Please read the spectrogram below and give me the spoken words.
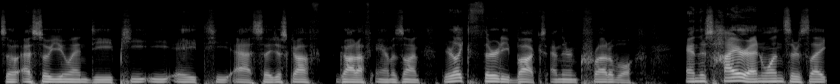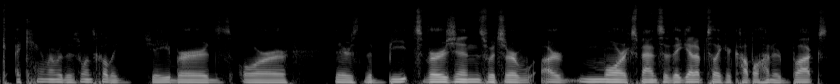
So S O U N D P E A T S. I just got off, got off Amazon. They're like 30 bucks and they're incredible. And there's higher end ones. There's like I can't remember. There's ones called like Jaybirds or there's the Beats versions which are are more expensive. They get up to like a couple hundred bucks.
